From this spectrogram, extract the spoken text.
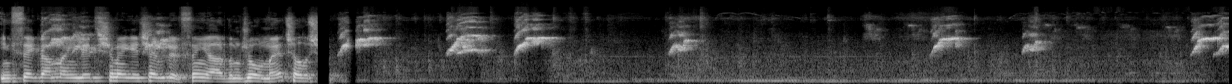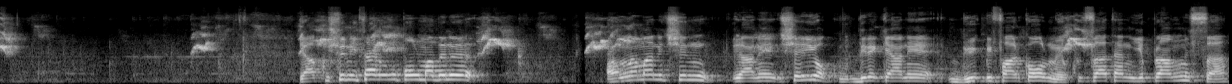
Instagram'dan iletişime geçebilirsin. Yardımcı olmaya çalış. Ya kuşun ithal olup olmadığını anlaman için yani şey yok. Direkt yani büyük bir farkı olmuyor. Kuş zaten yıpranmışsa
